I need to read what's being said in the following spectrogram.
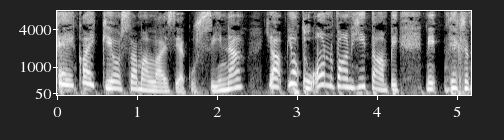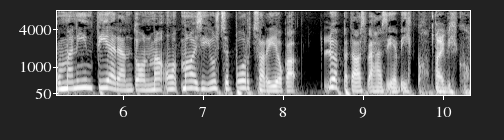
ei kaikki ole samanlaisia kuin sinä. Ja joku on vaan hitaampi. Niin tiedätkö, kun mä niin tiedän ton, mä, o- mä olisin just se portsari, joka lyöppä taas vähän siihen vihkoon. Ai vihko.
